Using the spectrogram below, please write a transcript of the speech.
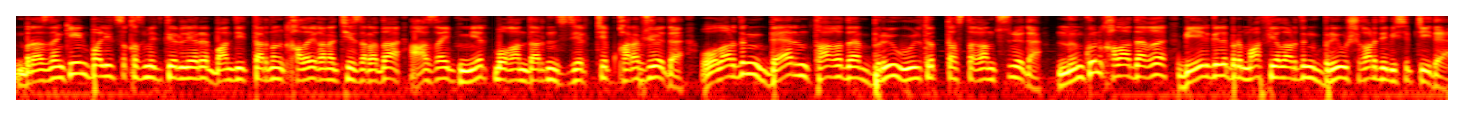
Біраздан кейін полиция қызметкерлері бандиттардың қалай ғана тез арада азайып мерт болғандарын зерттеп қарап жүреді. Олардың бәрін тағы да біреу өлтіріп тастаған түсінеді. Мүмкін қаладағы белгілі бір мафиялардың біреу шығар деп есептейді.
